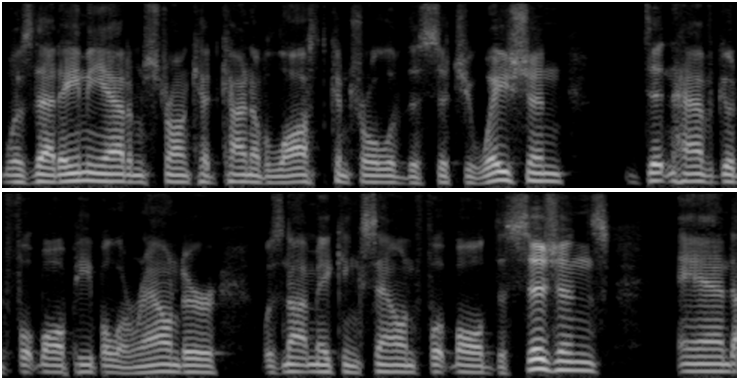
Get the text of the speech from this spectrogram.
was that Amy Adams Strunk had kind of lost control of the situation didn't have good football people around her, was not making sound football decisions. And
